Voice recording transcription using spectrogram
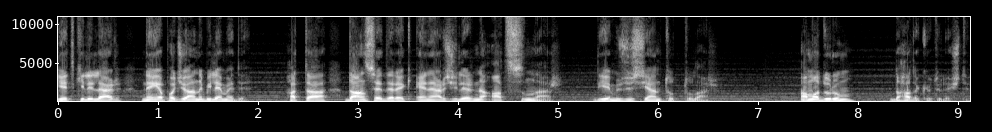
Yetkililer ne yapacağını bilemedi. Hatta dans ederek enerjilerini atsınlar diye müzisyen tuttular. Ama durum daha da kötüleşti.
